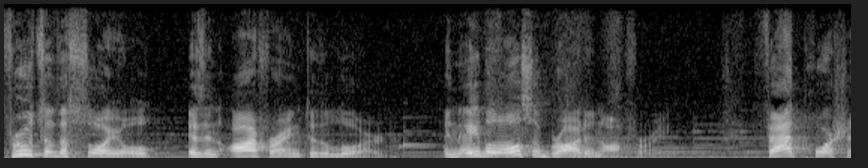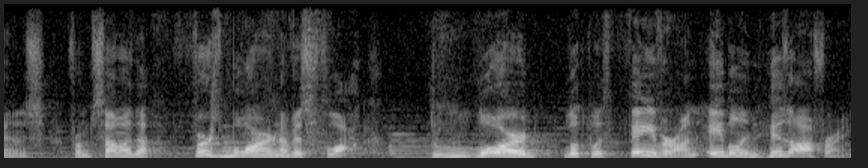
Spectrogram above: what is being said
fruits of the soil as an offering to the Lord. And Abel also brought an offering fat portions from some of the firstborn of his flock. The Lord looked with favor on Abel and his offering,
